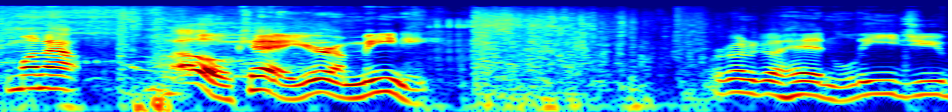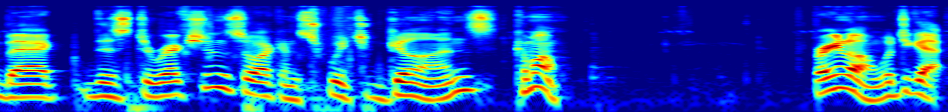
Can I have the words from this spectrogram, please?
Come on out. Oh, okay, you're a meanie. We're going to go ahead and lead you back this direction so I can switch guns. Come on. Bring it on. What you got?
